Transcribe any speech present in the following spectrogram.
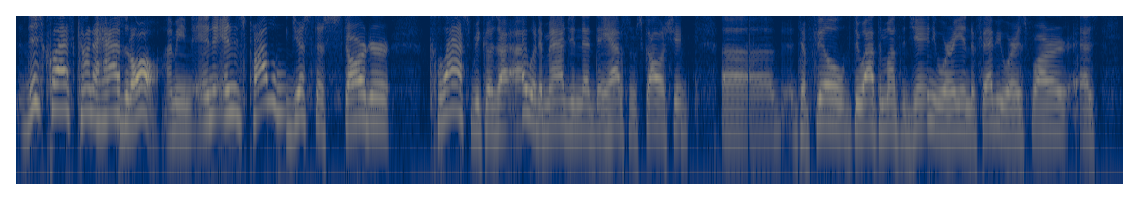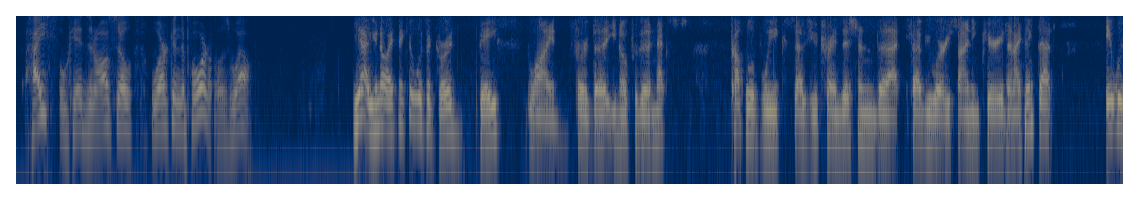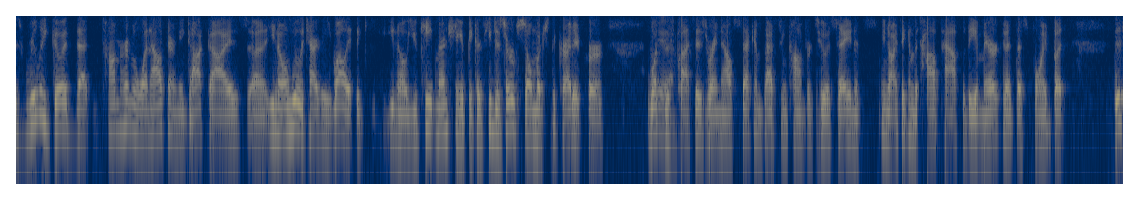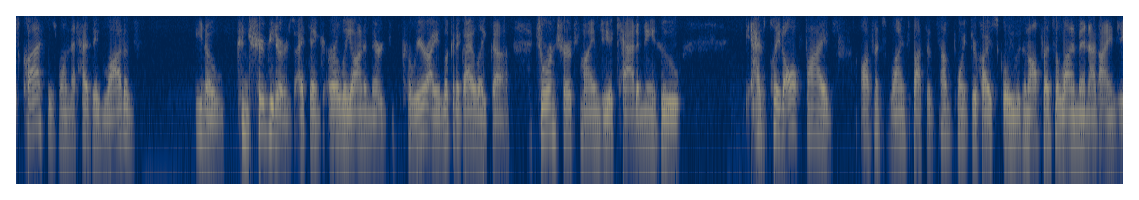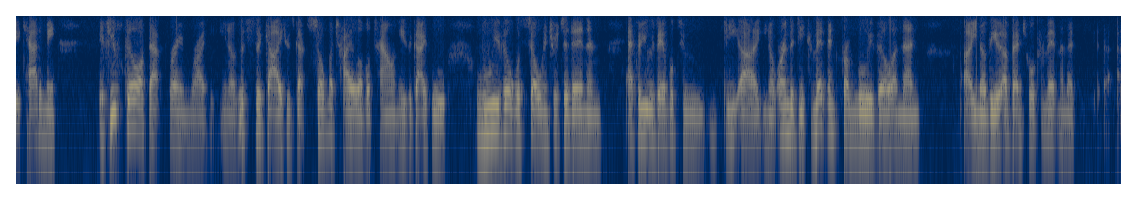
this class kind of has it all. I mean, and, and it's probably just a starter class because I, I would imagine that they have some scholarship uh, to fill throughout the month of January into February as far as high school kids and also work in the portal as well. Yeah, you know, I think it was a good baseline for the, you know, for the next couple of weeks as you transition that February signing period. And I think that it was really good that Tom Herman went out there and he got guys, uh, you know, and Willie Taggart as well. I think, you know, you keep mentioning it because he deserves so much of the credit for what yeah. this class is right now, second best in Conference USA, and it's, you know, I think in the top half of the American at this point. But this class is one that has a lot of, you know, contributors. I think early on in their career, I look at a guy like uh, Jordan Church from IMG Academy who has played all five offensive line spots at some point through high school. He was an offensive lineman at IMG Academy if you fill out that frame right, you know, this is a guy who's got so much high level talent. He's a guy who Louisville was so interested in, and FAU was able to, de, uh, you know, earn the decommitment from Louisville, and then, uh, you know, the eventual commitment a,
